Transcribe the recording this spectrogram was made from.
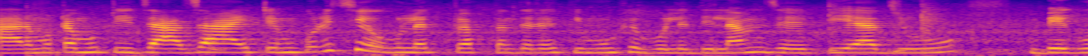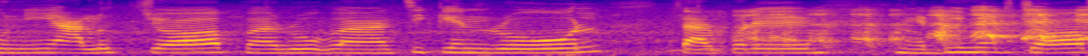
আর মোটামুটি যা যা আইটেম করেছি, ওগুলো একটু আপনাদের কি মুখে বলে দিলাম যে পেঁয়াজু, বেগুনি, আলুর চপ চিকেন রোল তারপরে ডিমের চপ,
